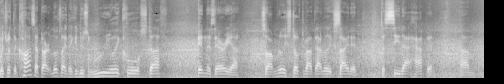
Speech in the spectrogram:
which with the concept art looks like they can do some really cool stuff in this area. So I'm really stoked about that, really excited to see that happen. Um,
